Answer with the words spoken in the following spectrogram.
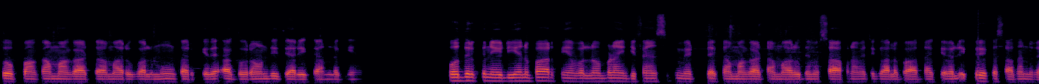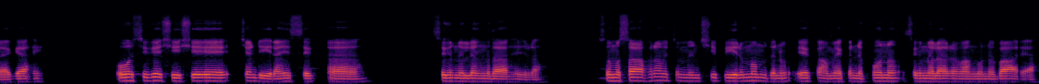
ਤੋਪਾਂ, ਕਾਮਾਂ, ਗਾਟਾ ਮਾਰੂ ਵੱਲ ਮੂੰਹ ਕਰਕੇ ਤੇ ਅੱਗ ਵਰਾਉਣ ਦੀ ਤਿਆਰੀ ਕਰਨ ਲੱਗੀਆਂ। ਉਧਰ ਕੈਨੇਡੀਅਨ ਭਾਰਤੀਆਂ ਵੱਲੋਂ ਬਣਾਈ ਡਿਫੈਂਸ ਕਮੇਟੀ ਤੇ ਕਾਮਾਂ, ਗਾਟਾ, ਮਾਰੂ ਦੇ ਮੁਸਾਫਰਾਂ ਵਿੱਚ ਗੱਲਬਾਤ ਦਾ ਕੇਵਲ ਇੱਕੋ ਇੱਕ ਸਾਧਨ ਰਹਿ ਗਿਆ ਹੈ ਉਹ ਸੀਗੇ ਸ਼ੀਸ਼ੇ, ਝੰਡੀ ਰਾਈ ਸਿਗਨਲਿੰਗ ਦਾ ਹੈ ਜਿਹੜਾ ਸੋ ਮੁਸਾਫਰਾਂ ਵਿੱਚ ਮੁੰਸ਼ੀ ਪੀਰ ਮੁਹੰਮਦ ਨੂੰ ਇਹ ਕੰਮ ਇੱਕ ਨਿਪੁੰਨ ਸਿਗਨਲਰ ਵਾਂਗੂ ਨਿਭਾ ਰਿਹਾ ਹੈ।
